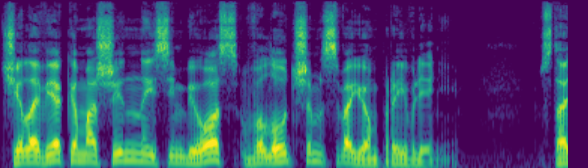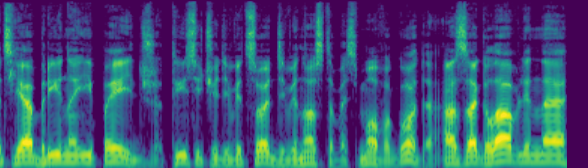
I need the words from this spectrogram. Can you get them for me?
Человеко-машинный симбиоз в лучшем своем проявлении. Статья Брина и Пейджа 1998 года, озаглавленная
